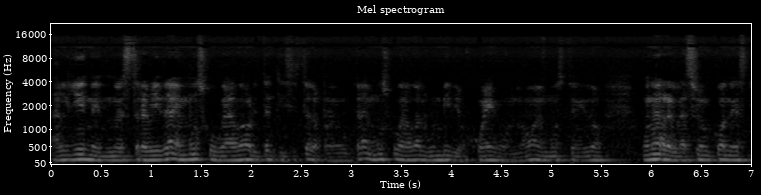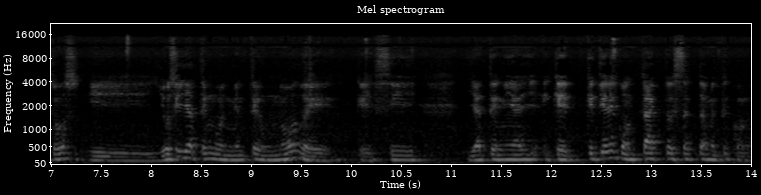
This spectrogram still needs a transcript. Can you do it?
alguien en nuestra vida hemos jugado ahorita que hiciste la pregunta hemos jugado algún videojuego no hemos tenido una relación con estos y yo sí ya tengo en mente uno de que sí ya tenía que, que tiene contacto exactamente con,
